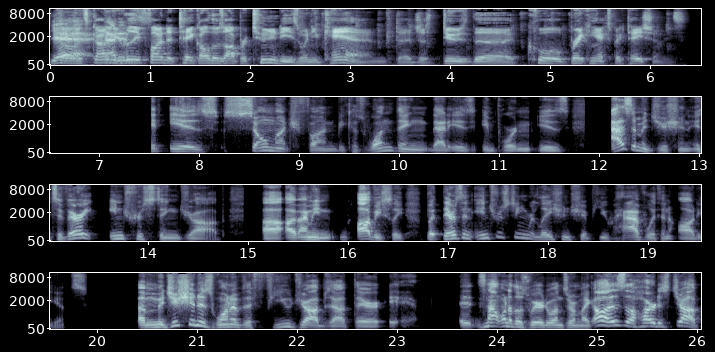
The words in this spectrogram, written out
Yeah, so it's got to that be really is- fun to take all those opportunities when you can to just do the cool breaking expectations it is so much fun because one thing that is important is as a magician it's a very interesting job uh, I mean, obviously, but there's an interesting relationship you have with an audience. A magician is one of the few jobs out there. It's not one of those weird ones where I'm like, oh, this is the hardest job.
